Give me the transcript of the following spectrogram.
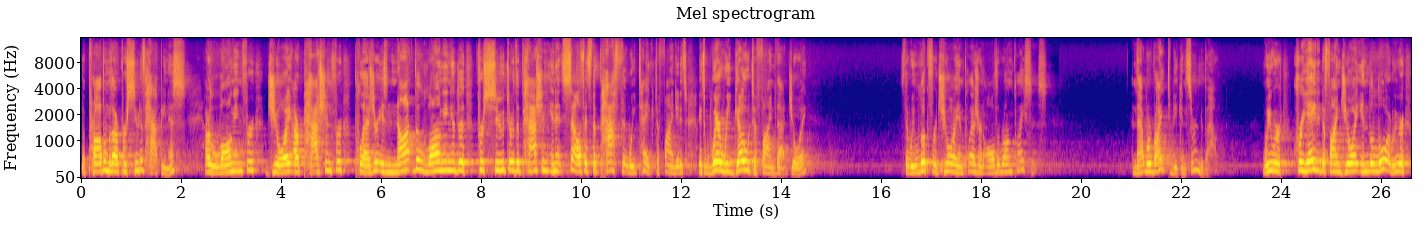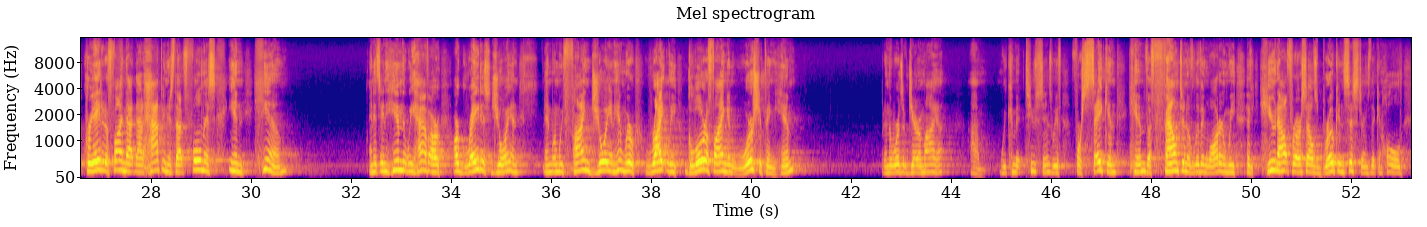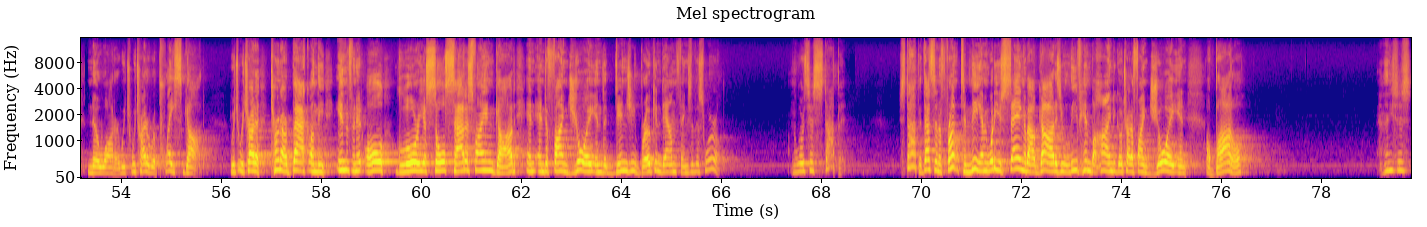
The problem with our pursuit of happiness Our longing for joy, our passion for pleasure is not the longing of the pursuit or the passion in itself. It's the path that we take to find it. It's, it's where we go to find that joy. It's that we look for joy and pleasure in all the wrong places. And that we're right to be concerned about. We were created to find joy in the Lord. We were created to find that, that happiness, that fullness in Him. And it's in Him that we have our, our greatest joy. And, and when we find joy in Him, we're rightly glorifying and worshiping Him. But in the words of Jeremiah, um, we commit two sins. We've forsaken Him, the fountain of living water, and we have hewn out for ourselves broken cisterns that can hold no water. We, we try to replace God. We, we try to turn our back on the infinite, all glorious, soul satisfying God and, and to find joy in the dingy, broken down things of this world. And the Lord says, Stop it. Stop it. That's an affront to me. I mean, what are you saying about God as you leave Him behind to go try to find joy in a bottle? And then He says,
